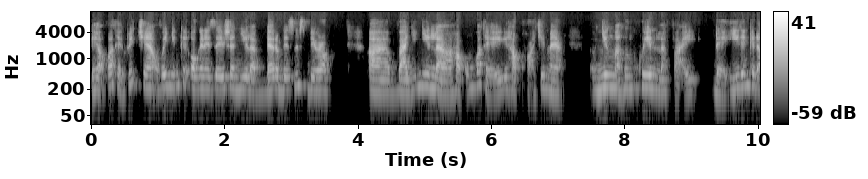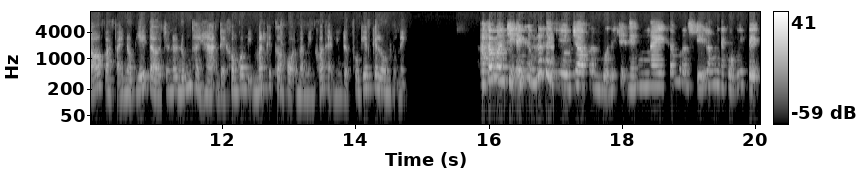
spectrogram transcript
thì họ có thể reach out với những cái organization như là Better Business Bureau à, và dĩ nhiên là họ cũng có thể học hỏi trên mạng nhưng mà hương khuyên là phải để ý đến cái đó và phải nộp giấy tờ cho nó đúng thời hạn để không có bị mất cái cơ hội mà mình có thể mình được forgive cái loan của mình. À, cảm ơn chị Ánh Hương rất là nhiều cho phần buổi nói chuyện ngày hôm nay. Cảm ơn chị lắng nghe của quý vị.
